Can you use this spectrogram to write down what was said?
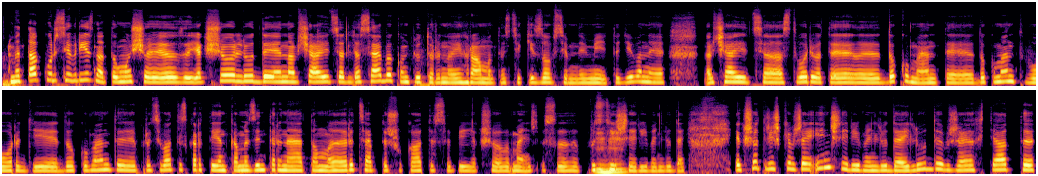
Мета курсів різна, тому що е, якщо люди навчаються для себе комп'ютерної грамотності, які зовсім не вміють, тоді вони навчаються створювати е, документи, документ в Word, документи, працювати з картинками, з інтернетом, е, рецепти шукати собі, якщо менш простіший рівень людей. Якщо трішки вже інший рівень людей, люди вже хочуть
